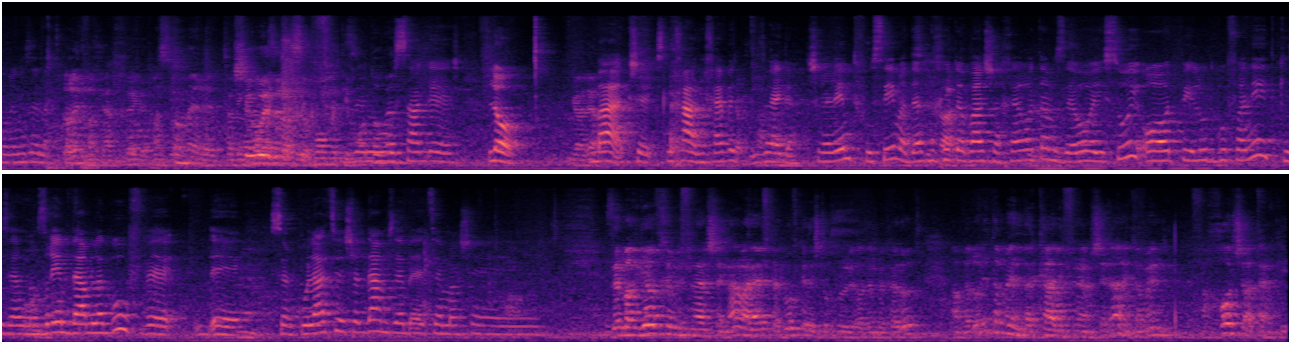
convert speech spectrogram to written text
קוראים לזה לא לקוח. להתווכח, רגע. מה זאת אומרת? תשאירו את זה לסוף. זה? מושג... אה, לא. מה, כש... סליחה, אני חייבת... רגע. שרירים דפוסים, הדרך הכי טובה לשחרר אותם זה או עיסוי או עוד פעילות גופנית, כי זה מזרים דם לגוף, וסרקולציה של דם זה בעצם מה ש... זה מרגיע אתכם לפני השינה, מעייף את הגוף כדי שתוכלו להירדם בקלות, אבל לא להתאמן דקה לפני השינה, להתאמן לפחות שעתיים, כי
